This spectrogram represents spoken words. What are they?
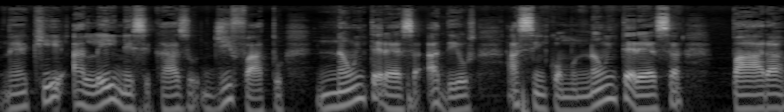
Né, que a lei, nesse caso, de fato, não interessa a Deus, assim como não interessa para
